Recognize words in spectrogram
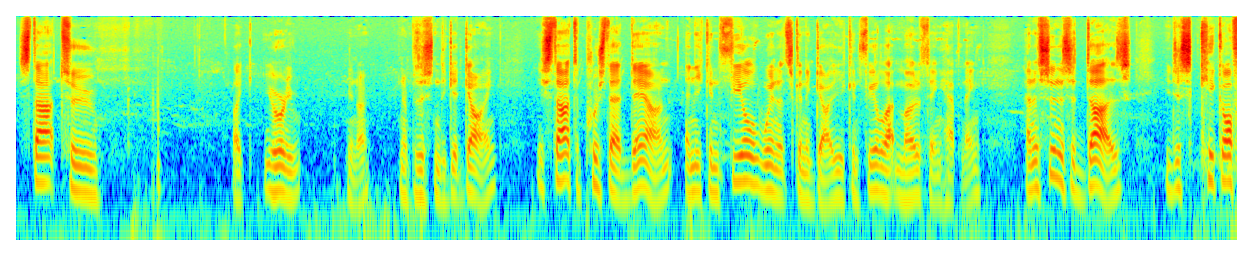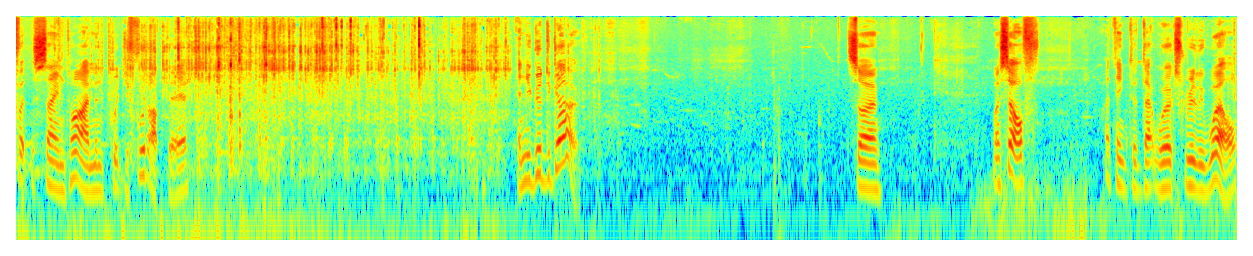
start to, like you're already, you know, in a position to get going, you start to push that down and you can feel when it's going to go. You can feel that motor thing happening. And as soon as it does, you just kick off at the same time and put your foot up there. And you're good to go. So, myself, I think that that works really well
